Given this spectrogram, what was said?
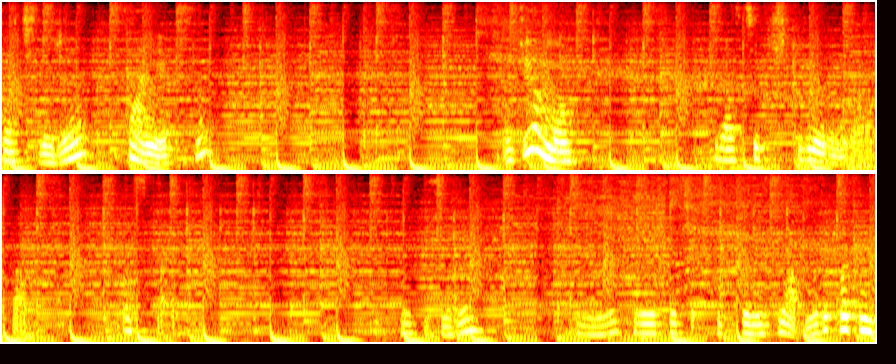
saçları bir saniye. Acıyor mu? Biraz çekiştiriyorum galiba. Az kaldı. Bitmek üzere. Yani şuraya saç eklemesi yapmadık. Bakın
